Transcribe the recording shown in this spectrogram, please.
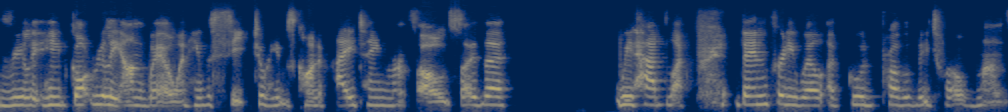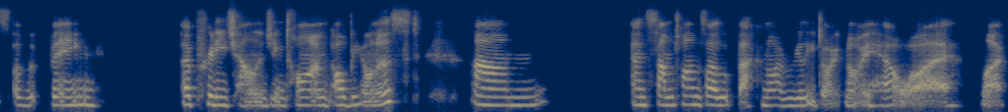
really, he got really unwell and he was sick till he was kind of 18 months old. So the, we'd had like then pretty well a good probably 12 months of it being a pretty challenging time i'll be honest. Um, and sometimes i look back and i really don't know how i like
